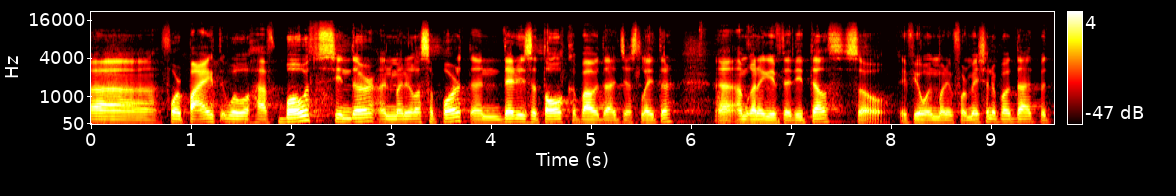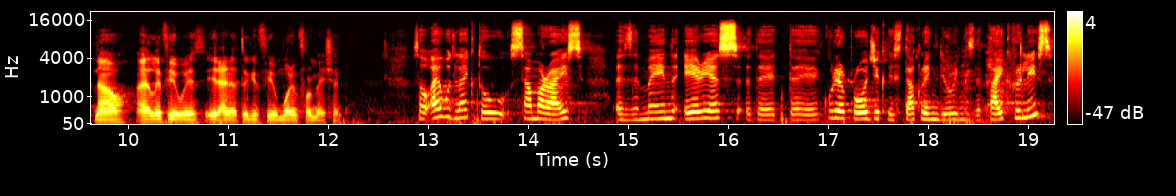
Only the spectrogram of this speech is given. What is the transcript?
Uh, for Pike, we will have both Cinder and Manila support, and there is a talk about that just later. Uh, I'm going to give the details, so if you want more information about that, but now I leave you with Irene to give you more information. So I would like to summarize uh, the main areas that the Kuryr project is tackling during the Pike release.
